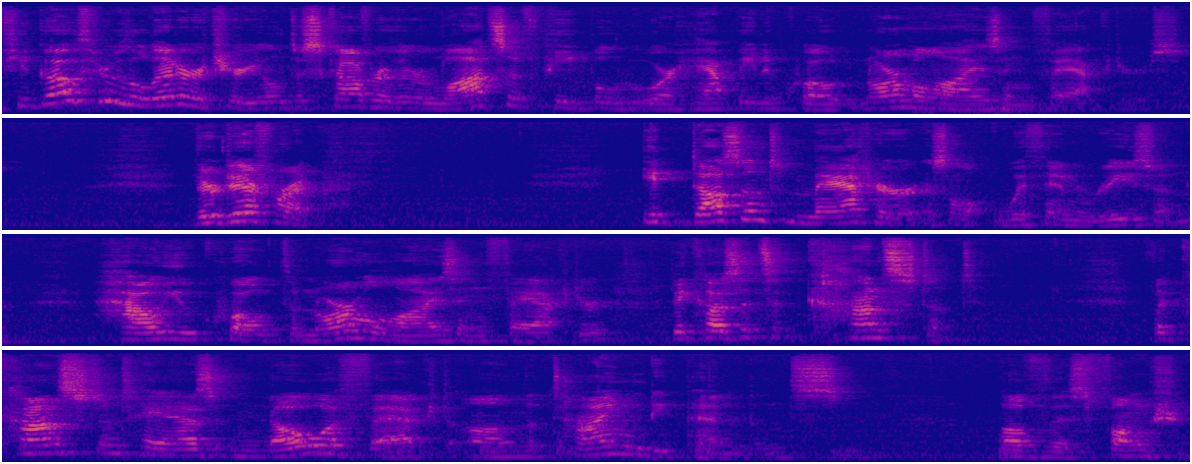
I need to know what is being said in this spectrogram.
If you go through the literature, you'll discover there are lots of people who are happy to quote normalizing factors. They're different. It doesn't matter, within reason, how you quote the normalizing factor because it's a constant the constant has no effect on the time dependence of this function.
